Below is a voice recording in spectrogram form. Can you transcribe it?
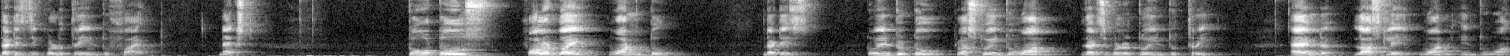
that is equal to 3 into 5. Next two twos followed by one two that is 2 into 2 plus 2 into 1 that is equal to 2 into 3 and lastly 1 into 1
